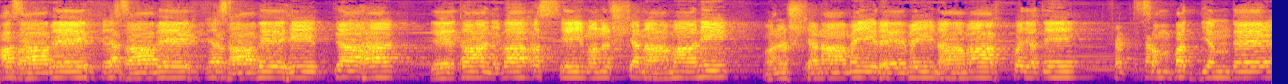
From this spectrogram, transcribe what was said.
असावेह्यसावेह्यसावेहीत्याह। एतानि वा अस्यै मनुष्यनामानि। मनुष्यनामैरेवैनामाह्वयति। षट् सम्पद्यन्ते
